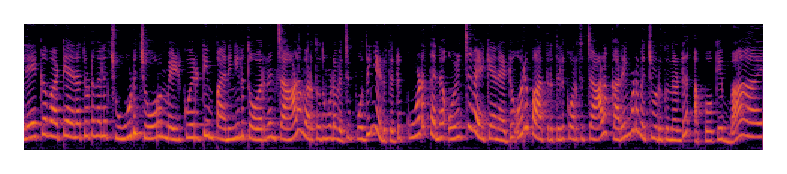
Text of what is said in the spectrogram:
ഇലയൊക്കെ വാട്ടി അതിനകത്തോട്ട് നല്ല ചൂട് ചോറും മെഴുക്കുവരട്ടിയും പനിങ്ങിൽ തോരനും ചാള വറുത്തതും കൂടെ വെച്ച് പൊതിഞ്ഞെടുത്തിട്ട് കൂടെ തന്നെ ഒഴിച്ച് കഴിക്കാനായിട്ട് ഒരു പാത്രത്തിൽ കുറച്ച് ചാള കറിയും കൂടെ വെച്ച് കൊടുക്കുന്നുണ്ട്. അപ്പോ ഓക്കെ ബൈ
